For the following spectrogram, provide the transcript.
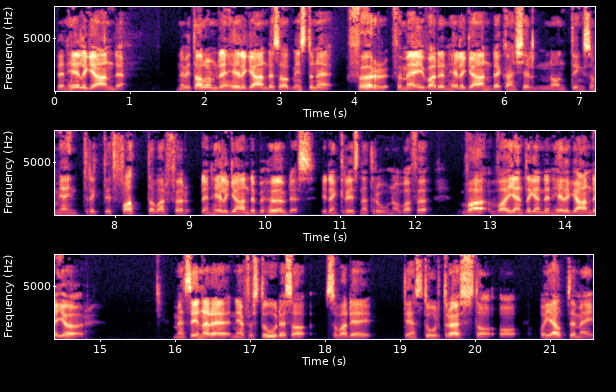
den helige ande. När vi talar om den helige ande så åtminstone förr för mig var den helige ande kanske någonting som jag inte riktigt fattade varför den helige ande behövdes i den kristna tron och varför vad, vad egentligen den helige ande gör. Men senare när jag förstod det så, så var det till en stor tröst och, och, och hjälpte mig.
